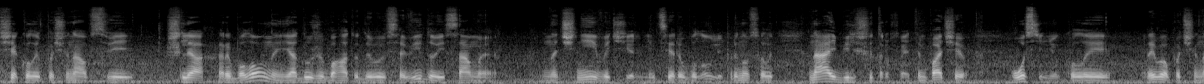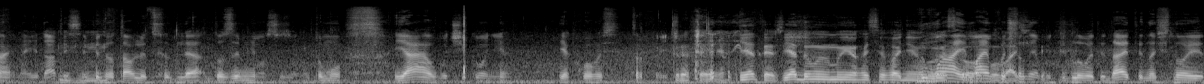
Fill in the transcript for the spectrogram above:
ще коли починав свій шлях риболовний, я дуже багато дивився відео, і саме ночні, вечірні ці риболовлі приносили найбільший трофей. Тим паче осінню, коли риба починає наїдатися, Мгм. підготавлюється для до зимнього сезону. Тому я в очікуванні якогось. Трофея. Я теж. Я думаю, ми його сьогодні Ну, маємо, обов'язково маємо хоч побачити. що-небудь підловити. Дайте ночної.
